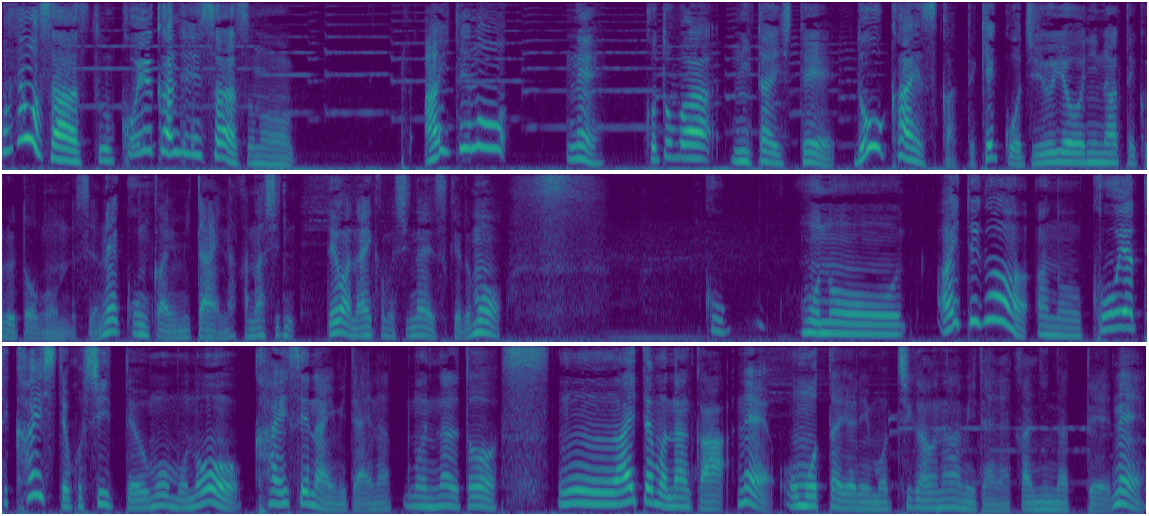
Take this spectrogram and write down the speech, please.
まあでもさ、こういう感じにさ、その、相手のね、言葉に対してどう返すかって結構重要になってくると思うんですよね。今回みたいな話ではないかもしれないですけども、こ、この、相手が、あの、こうやって返してほしいって思うものを返せないみたいなのになると、うーん、相手もなんかね、思ったよりも違うな、みたいな感じになってね、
